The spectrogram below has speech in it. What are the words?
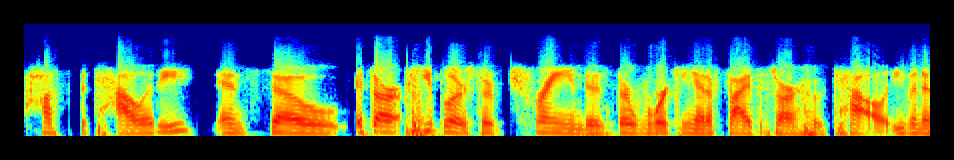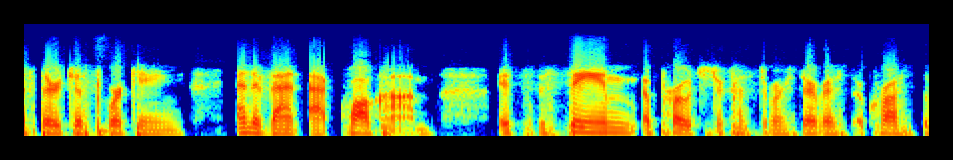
hospitality. And so it's our people are sort of trained as they're working at a five star hotel, even if they're just working an event at Qualcomm it's the same approach to customer service across the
